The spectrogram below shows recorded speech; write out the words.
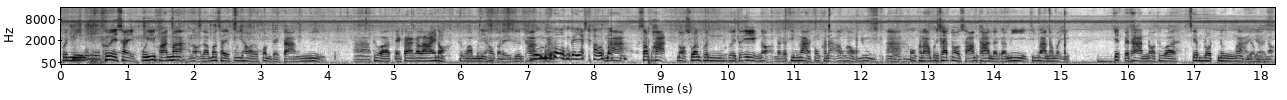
เพิ่นเคยใส่ปุ๋ยผ่านมาเนาะแล้วมาใส่ปุ๋ยเฮาความแตกต่างมีอ่าถือว่าแตกต่างกันหลายเนาะซึ่งว่ามื้อนี้เฮาก็ได้เดินทางมาโยงกับยาเขามาสัมผัสเนาะสวนเพิ่นด้วยตัวเองเนาะแล้วก็ทีมงานของคณะของเฮาอ่าของคณะบริษัทเนาะสามทานแล้วก็มีทีมงานทำมาอีกเจ็ดแปดทานเนาะถือว่าเต็มรถหนึ่งมาเดี๋ยวนี้เนาะ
